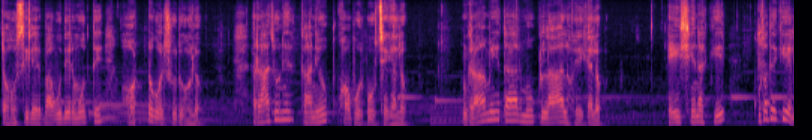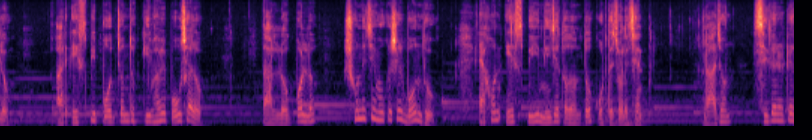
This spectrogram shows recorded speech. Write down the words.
তহসিলের বাবুদের মধ্যে হট্টগোল শুরু হলো। রাজনের কানেও খবর পৌঁছে গেল। গ্রামে তার মুখ লাল হয়ে গেল। এই সেনাকে কোথা থেকে এলো? আর এসপি পর্যন্ত কীভাবে পৌঁছালো? তার লোক বলল, শুনেছি মুকেশের বন্ধু। এখন এসপি নিজে তদন্ত করতে চলেছেন। রাজন সিগারেটের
